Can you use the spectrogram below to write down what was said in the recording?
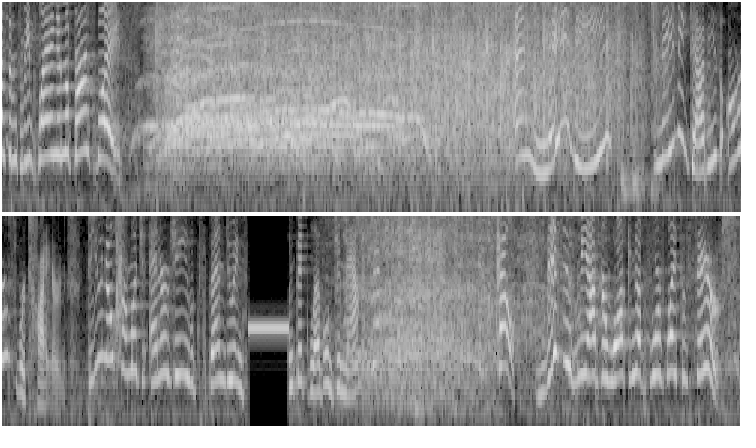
anthem to be playing in the first place? And maybe, maybe Gabby's arms were tired. Do you know how much energy you expend doing Olympic level gymnastics? Hell, this is me after walking up four flights of stairs.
